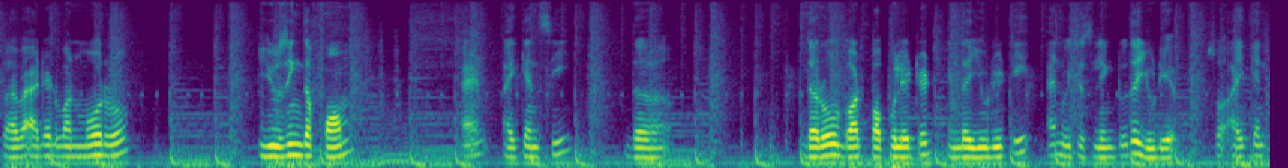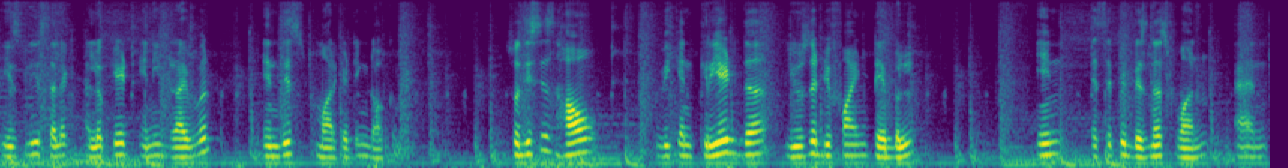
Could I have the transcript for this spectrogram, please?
so I've added one more row using the form and I can see the the row got populated in the UDT and which is linked to the UDF. So I can easily select allocate any driver in this marketing document. So this is how we can create the user defined table in SAP Business One and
